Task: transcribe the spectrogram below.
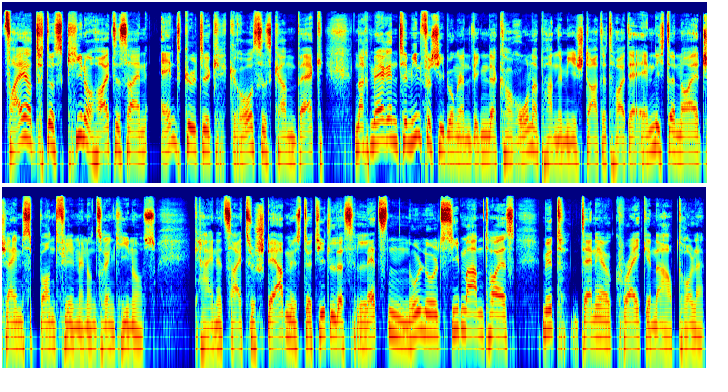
Feiert das Kino heute sein endgültig großes Comeback? Nach mehreren Terminverschiebungen wegen der Corona-Pandemie startet heute endlich der neue James Bond-Film in unseren Kinos. Keine Zeit zu sterben ist der Titel des letzten 007-Abenteuers mit Daniel Craig in der Hauptrolle.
